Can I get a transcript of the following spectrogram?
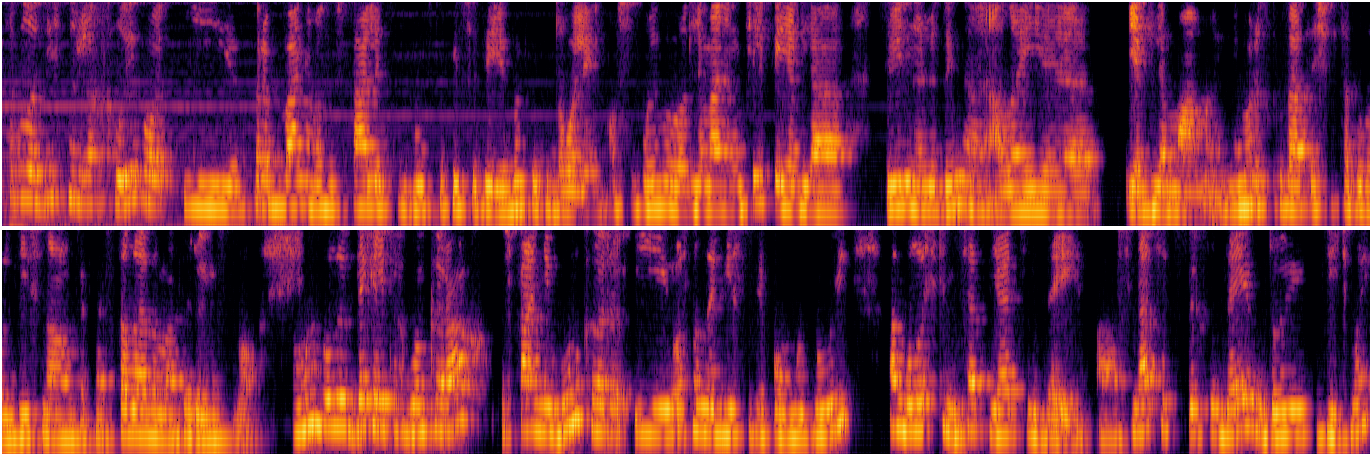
Це було дійсно жахливо, і перебування в Азовсталі це був такий собі виклик долі, особливо для мене не тільки як для цивільної людини, але й е, як для мами. Не можу сказати, що це було дійсно таке сталеве материнство. Ми були в декількох бункерах. Останній бункер і основне місце, в якому ми були, там було 75 людей. А 17 з цих людей були дітьми.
